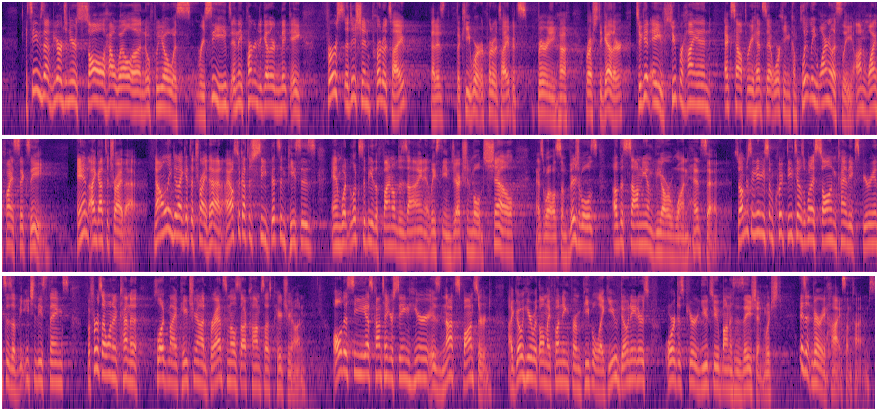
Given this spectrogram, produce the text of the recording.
It seems that VR engineers saw how well uh, Nofio was received and they partnered together to make a first edition prototype, that is the key word, prototype, it's very uh, rushed together, to get a super high-end XTAL 3 headset working completely wirelessly on Wi-Fi 6E. And I got to try that. Not only did I get to try that, I also got to see bits and pieces and what looks to be the final design, at least the injection mold shell, as well as some visuals of the Somnium VR1 headset. So I'm just gonna give you some quick details of what I saw and kind of the experiences of each of these things. But first I wanna kind of plug my Patreon, bradsmells.com slash Patreon. All the CES content you're seeing here is not sponsored. I go here with all my funding from people like you, donators, or just pure YouTube monetization, which isn't very high sometimes.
